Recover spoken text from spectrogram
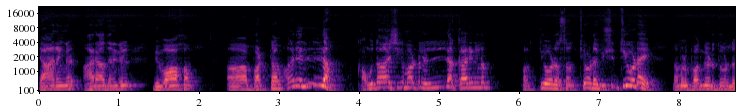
ധ്യാനങ്ങൾ ആരാധനകൾ വിവാഹം പട്ടം അങ്ങനെ എല്ലാം കൗതാശികമായിട്ടുള്ള എല്ലാ കാര്യങ്ങളും ഭക്തിയോടെ സത്യയോടെ വിശുദ്ധിയോടെ നമ്മൾ പങ്കെടുത്തുകൊണ്ട്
